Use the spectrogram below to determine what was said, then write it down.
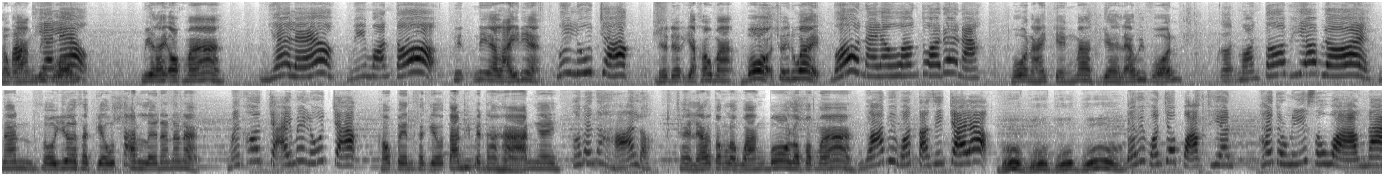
ระปัวักงเทีพี่ยนฝนแล้วมีอะไรออกมา แย่แล้ว มีมอนเตอร์ นี่นี่อะไรเนี่ย ไม่รู้จักเดี๋ยวเดี๋ยวอย่าเข้ามาโบช่วยด้วย โบนายระวังตัวด้วยนะ โบนายเก่งมากแย่แล้วพี่ฝน เกิดมอนเตอร์เพียบเลย นั่นโซเยอร์สเกลตันเลยนั่นน่ะ ไม่เข้าใจไม่รู้จัก เขาเป็นสเกลตันที่เป็นทหารไง เขาเป็นทหารเหรอ ใช่แล้วต้องระวังโบหลบออกมา งั้นพี่ฝนตัดสินใจแล้วบูบูบูบูเดี๋ยวพี่ฝนจะปักเทียน ให้ตรงนี้สว่างนะ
